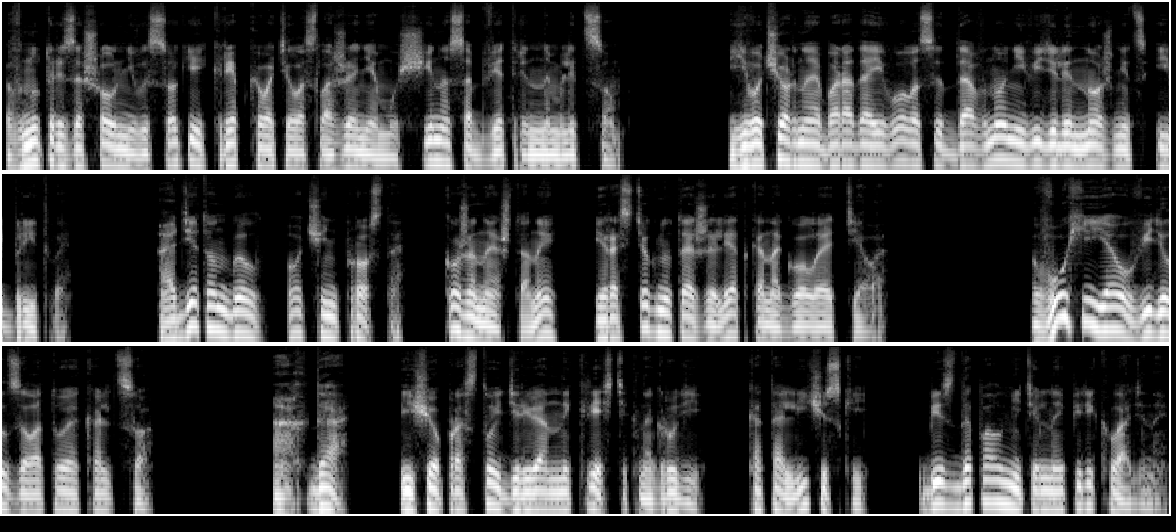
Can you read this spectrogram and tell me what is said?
Внутрь зашел невысокий, крепкого телосложения мужчина с обветренным лицом. Его черная борода и волосы давно не видели ножниц и бритвы. Одет он был очень просто. Кожаные штаны, и расстегнутая жилетка на голое тело. В ухе я увидел золотое кольцо. Ах, да, еще простой деревянный крестик на груди, католический, без дополнительной перекладины.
